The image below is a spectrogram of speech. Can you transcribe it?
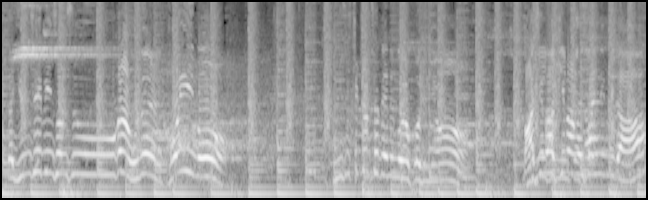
그러니까 윤세빈 선수가 오늘 거의 뭐 공수 7점차 되는 거였거든요. 마지막 희망을 살립니다.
